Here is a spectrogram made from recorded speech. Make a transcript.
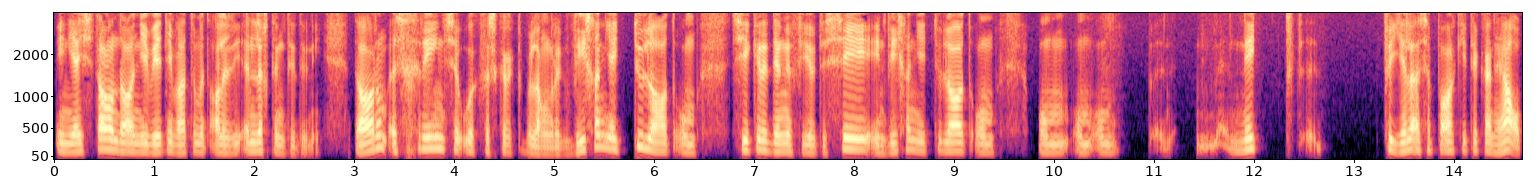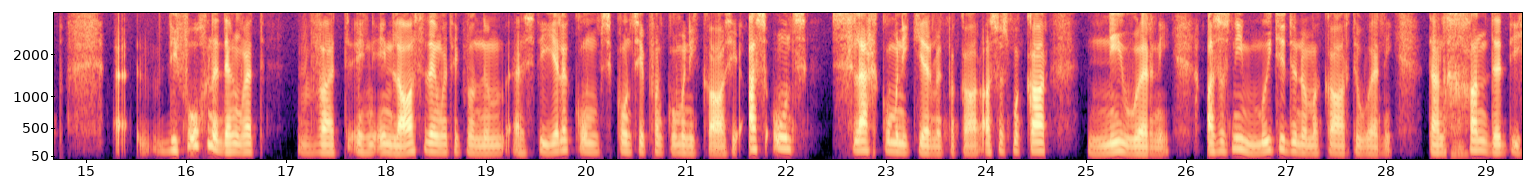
en jy staan daar en jy weet nie wat om met al die inligting te doen nie. Daarom is grense ook verskriklik belangrik. Wie gaan jy toelaat om sekere dinge vir jou te sê en wie gaan jy toelaat om om om om net vir julle as 'n paartjie te kan help. Eh, die volgende ding wat wat en en laaste ding wat ek wil noem is die hele konsep van kommunikasie. As ons sleg kommunikeer met mekaar, as ons mekaar nie hoor nie, as ons nie moeite doen om mekaar te hoor nie, dan gaan dit die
